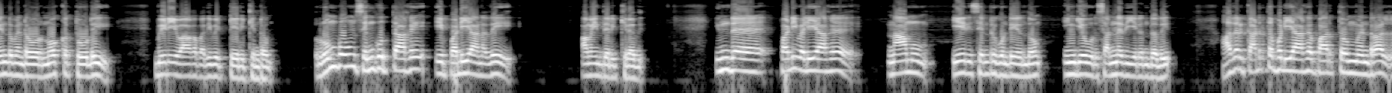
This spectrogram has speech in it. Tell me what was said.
வேண்டும் என்ற ஒரு நோக்கத்தோடு வீடியோவாக பதிவிட்டு இருக்கின்றோம் ரொம்பவும் செங்குத்தாக இப்படியானது அமைந்திருக்கிறது. இந்த படி வழியாக நாமும் ஏறி சென்று கொண்டிருந்தோம். இங்கே ஒரு சன்னதி இருந்தது. அதற்கு அடுத்தபடியாக பார்த்தோம் என்றால்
